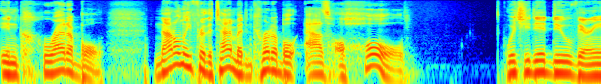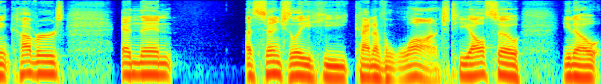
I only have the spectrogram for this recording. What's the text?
incredible not only for the time, but incredible as a whole, which he did do variant covers. And then essentially he kind of launched. He also, you know,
